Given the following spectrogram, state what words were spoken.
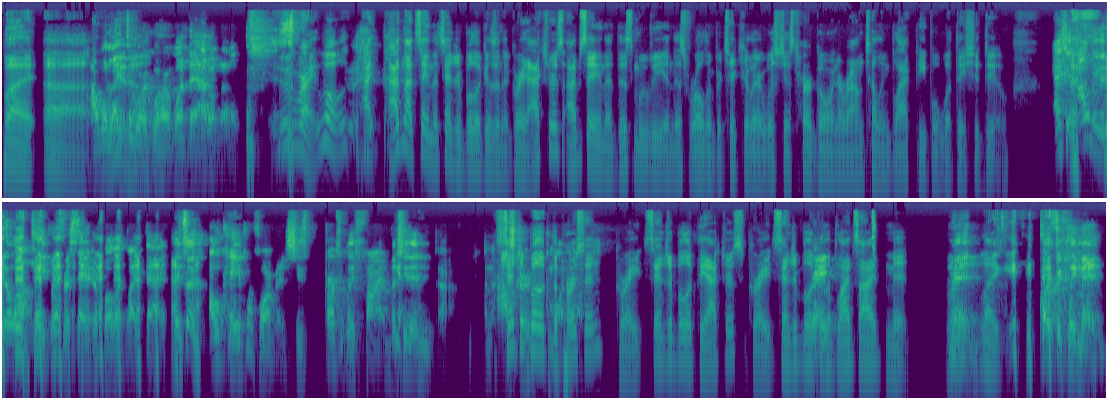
but uh I would like to know, work with her one day. I don't know. right well I, i'm not saying that sandra bullock isn't a great actress i'm saying that this movie and this role in particular was just her going around telling black people what they should do Actually, I don't even know why I'm caping for Sandra Bullock like that. It's an okay performance. She's perfectly fine, but she didn't. Uh, sandra bullock Come the on now. person great sandra bullock the actress great sandra bullock in the blind side mid right Mid. like perfectly mid.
